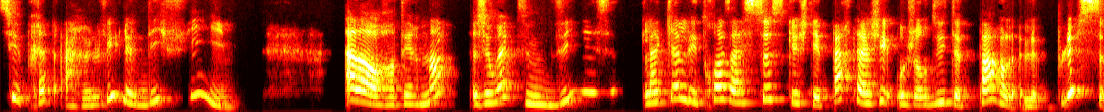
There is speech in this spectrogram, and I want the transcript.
tu es prête à relever le défi. Alors, en terminant, j'aimerais que tu me dises laquelle des trois astuces que je t'ai partagées aujourd'hui te parle le plus.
